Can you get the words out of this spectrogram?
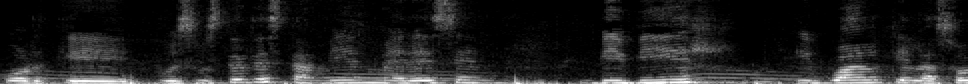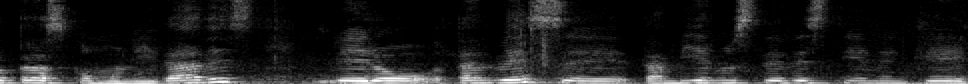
porque pues ustedes también merecen vivir igual que las otras comunidades, pero tal vez eh, también ustedes tienen que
